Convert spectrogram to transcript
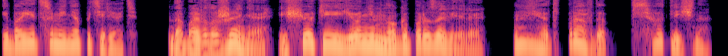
и боится меня потерять». Добавила Женя, и щеки ее немного порозовели. «Нет, правда, все отлично».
